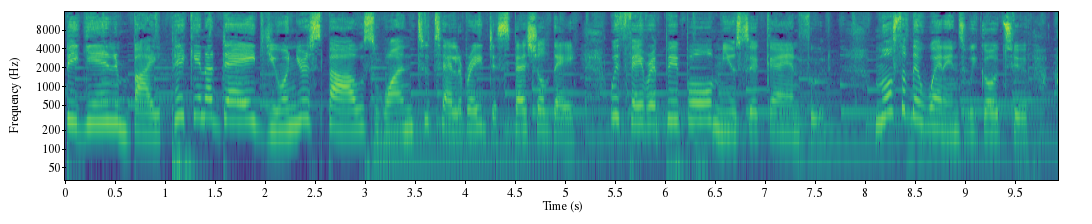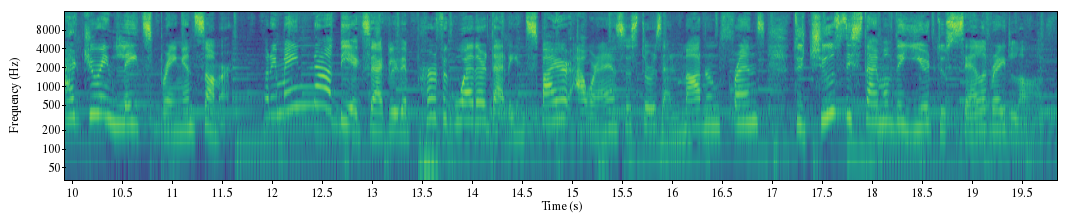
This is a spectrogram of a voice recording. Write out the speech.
begin by picking a date you and your spouse want to celebrate the special day with favorite people, music, and food. Most of the weddings we go to are during late spring and summer, but it may not be exactly the perfect weather that inspired our ancestors and modern friends to choose this time of the year to celebrate love.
